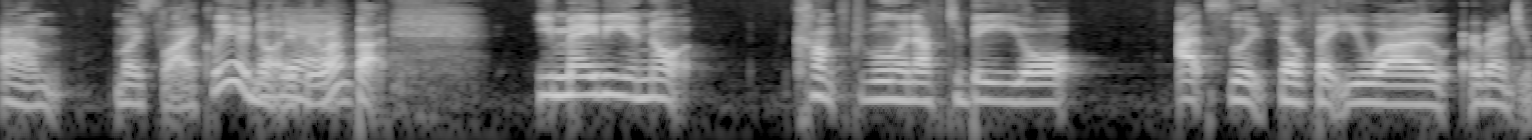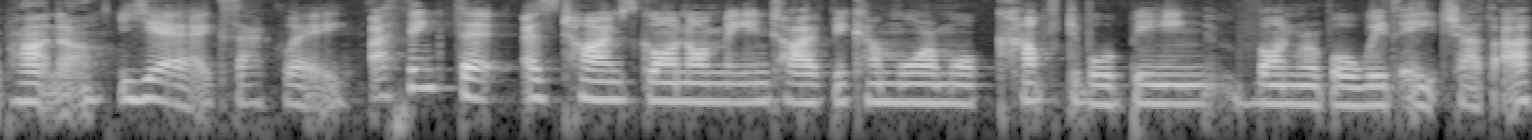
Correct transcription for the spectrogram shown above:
um, most likely, or not Yeah. everyone, but you maybe you're not comfortable enough to be your absolute self that you are around your partner. Yeah, exactly. I think that as time's gone on, me and Ty have become more and more comfortable being vulnerable with each other.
